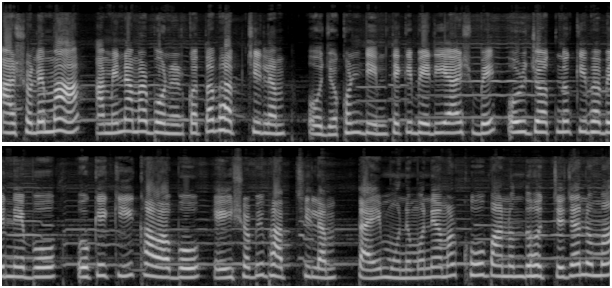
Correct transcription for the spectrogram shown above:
আসলে মা, আমি না আমার বোনের কথা ভাবছিলাম। ও যখন ডিম থেকে বেরিয়ে আসবে, ওর যত্ন কীভাবে নেব? ওকে কি খাওয়াবো? এইসবই ভাবছিলাম। তাই মনে মনে আমার খুব আনন্দ হচ্ছে, জানো মা?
